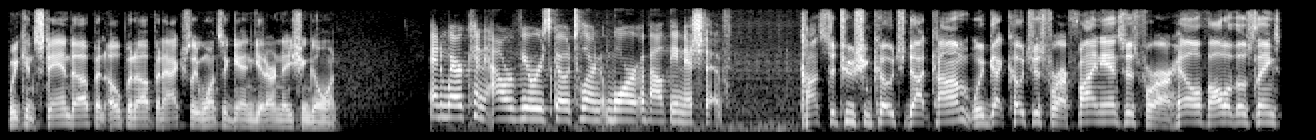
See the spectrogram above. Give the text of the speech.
We can stand up and open up and actually, once again, get our nation going. And where can our viewers go to learn more about the initiative? constitutioncoach.com. We've got coaches for our finances, for our health, all of those things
